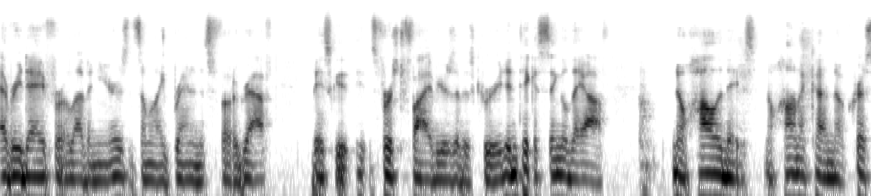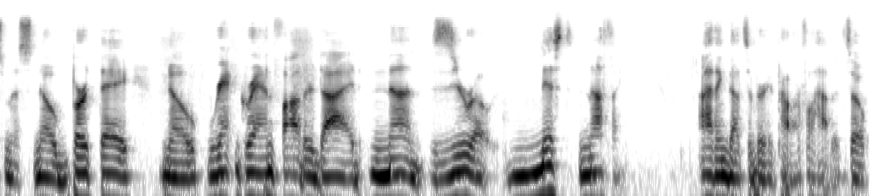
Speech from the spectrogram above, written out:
every day for 11 years, and someone like Brandon has photographed basically his first five years of his career. He didn't take a single day off. No holidays, no Hanukkah, no Christmas, no birthday, no grandfather died, none, zero, missed nothing. I think that's a very powerful habit. So,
